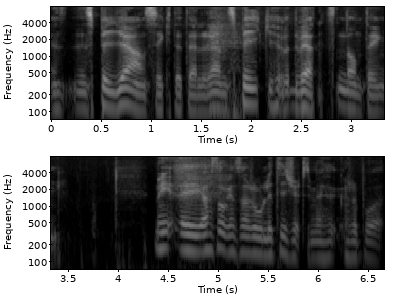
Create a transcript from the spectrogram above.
en, en spya i ansiktet eller en spik, du vet, någonting. Men eh, jag såg en sån rolig t-shirt som jag håller på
